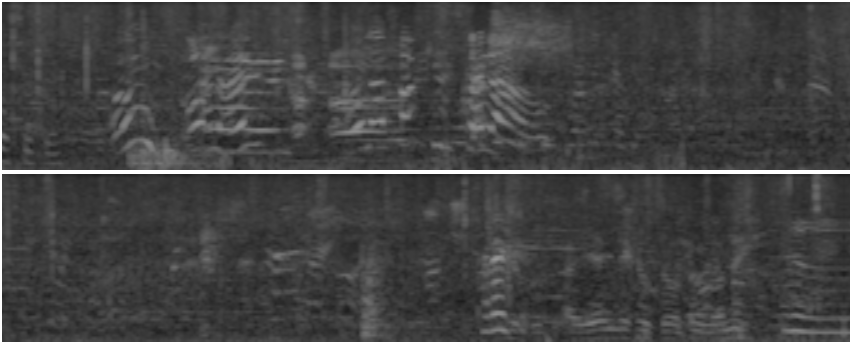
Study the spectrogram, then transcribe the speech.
lost. Oh, hello! All our pumpkins fell out. তারা এই লেখা তো তো নেই হুম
